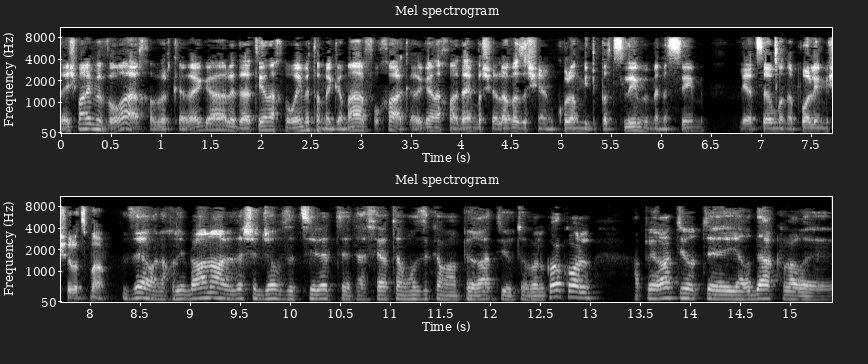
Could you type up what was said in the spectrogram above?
זה נשמע לי מבורך, אבל כרגע לדעתי אנחנו רואים את המגמה ההפוכה, כרגע אנחנו עדיין בשלב הזה שהם כולם מתפצלים ומנסים לייצר מונופולים משל עצמם. זהו, אנחנו דיברנו על זה שג'ובס הציל את תעשיית המוזיקה מהפיראטיות, אבל קודם כל הפיראטיות אה, ירדה כבר אה,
